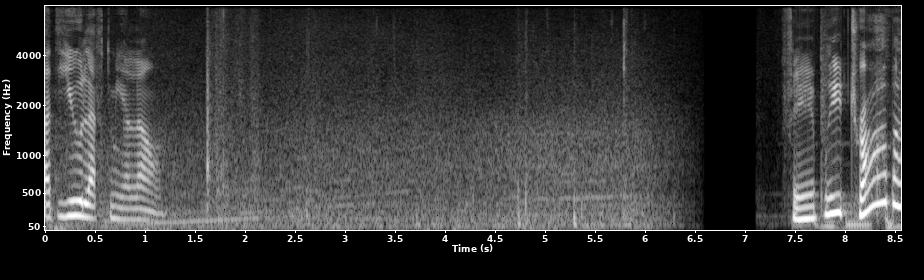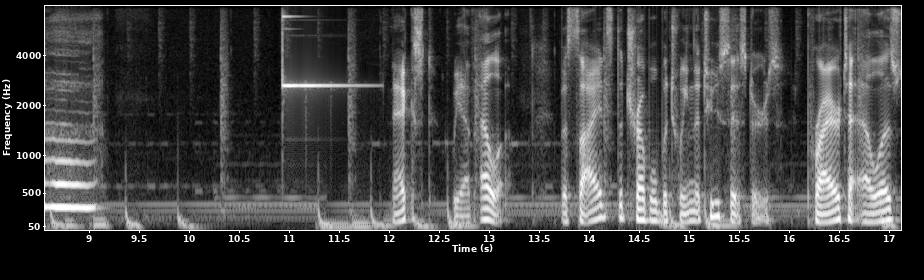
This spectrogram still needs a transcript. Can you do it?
But you left me alone. Family drama. Next, we have Ela. Besides the trouble between the two sisters, prior to Ela's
